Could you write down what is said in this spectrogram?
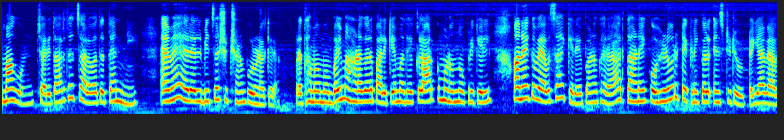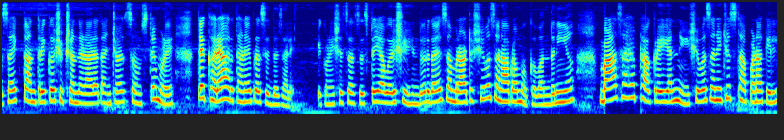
मागून चरितार्थ चालवत त्यांनी एम ए एल एल बीचं शिक्षण पूर्ण केलं. प्रथम मुंबई महानगरपालिकेमध्ये क्लार्क म्हणून नोकरी केली. अनेक व्यवसाय केले पण खऱ्या अर्थाने कोहिनूर टेक्निकल इन्स्टिट्यूट या व्यावसायिक तांत्रिक शिक्षण देणाऱ्या त्यांच्या संस्थेमुळे ते खऱ्या अर्थाने प्रसिद्ध झाले. एकोणीसशे सहासष्ट या वर्षी हिंदू सम्राट शिवसेना प्रमुख वंदनीय बाळासाहेब ठाकरे यांनी शिवसेनेची स्थापना केली.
